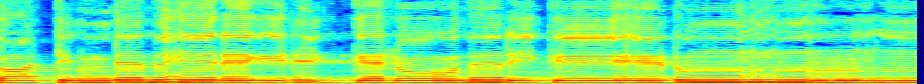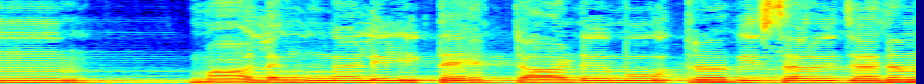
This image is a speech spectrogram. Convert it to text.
കാറ്റിന്റെ നേരെ ഇരിക്കലോ നെറികേടും. മാലങ്ങളിൽ തേറ്റാട് മൂത്രവിസർജനം.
